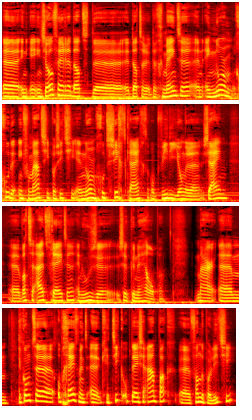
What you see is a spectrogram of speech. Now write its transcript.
Uh, in, in zoverre dat, de, dat er de gemeente een enorm goede informatiepositie, enorm goed zicht krijgt op wie die jongeren zijn, uh, wat ze uitvreten en hoe ze ze kunnen helpen. Maar um, er komt uh, op een gegeven moment kritiek op deze aanpak van de politie.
